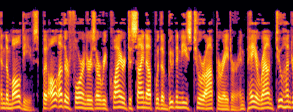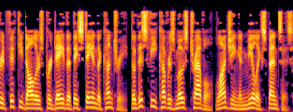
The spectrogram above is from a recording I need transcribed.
and the Maldives, but all other foreigners are required to sign up with a Bhutanese tour operator and pay around $250 per day that they stay in the country, though this fee covers most travel, lodging and meal expenses.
